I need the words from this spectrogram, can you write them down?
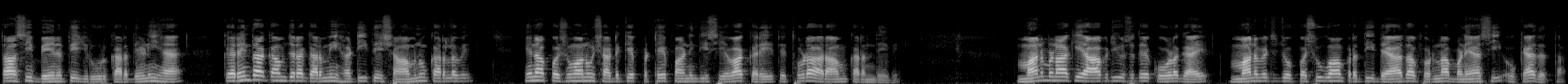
ਤਾਂ ਅਸੀਂ ਬੇਨਤੀ ਜ਼ਰੂਰ ਕਰ ਦੇਣੀ ਹੈ ਕਿ ਰਹਿੰਦਾ ਕੰਮ ਜਰਾ ਗਰਮੀ ਹਟੀ ਤੇ ਸ਼ਾਮ ਨੂੰ ਕਰ ਲਵੇ। ਇਹਨਾਂ ਪਸ਼ੂਆਂ ਨੂੰ ਛੱਡ ਕੇ ਪੱਠੇ ਪਾਣੀ ਦੀ ਸੇਵਾ ਕਰੇ ਤੇ ਥੋੜਾ ਆਰਾਮ ਕਰਨ ਦੇਵੇ। ਮਨ ਬਣਾ ਕੇ ਆਪ ਜੀ ਉਸ ਦੇ ਕੋਲ ਗਏ। ਮਨ ਵਿੱਚ ਜੋ ਪਸ਼ੂਆਂ ਪ੍ਰਤੀ ਦਇਆ ਦਾ ਫੁਰਨਾ ਬਣਿਆ ਸੀ, ਉਹ ਕਹਿ ਦਿੱਤਾ,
